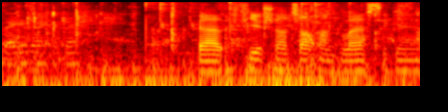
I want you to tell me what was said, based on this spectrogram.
Back, back, back. Got a few shots off on glass again.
